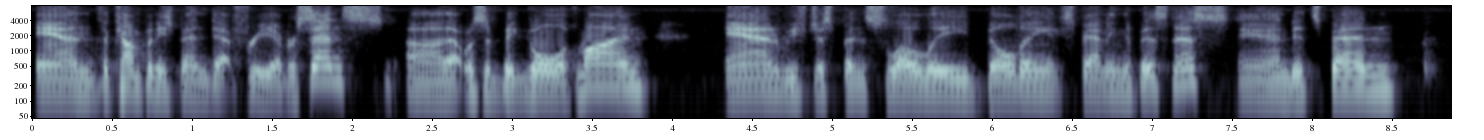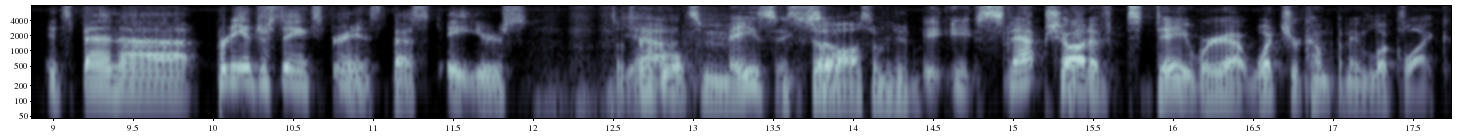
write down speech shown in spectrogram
and the company's been debt free ever since. Uh, that was a big goal of mine, and we've just been slowly building, expanding the business, and it's been it's been a pretty interesting experience the past eight years. So it's yeah, cool. It's amazing. It's so, so, awesome, dude. It, it, snapshot of today, where you're at. What's your company look like?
